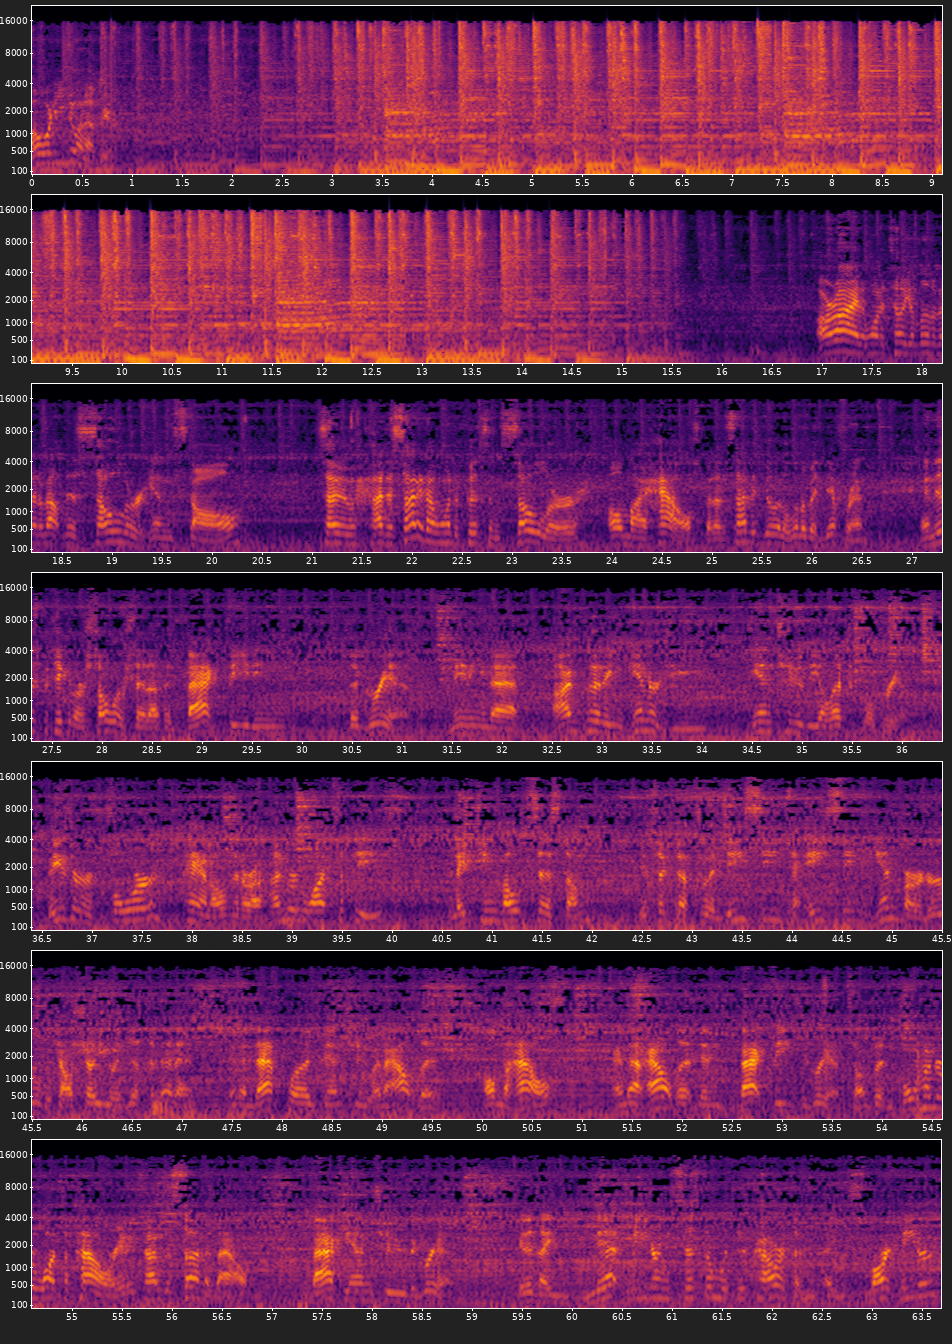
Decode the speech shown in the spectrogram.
Oh, what are you doing up here? All right, I want to tell you a little bit about this solar install. So I decided I wanted to put some solar on my house, but I decided to do it a little bit different. And this particular solar setup is back feeding the grid, meaning that I'm putting energy into the electrical grid. These are four panels that are 100 watts apiece, an 18 volt system. It's hooked up to a DC to AC inverter, which I'll show you in just a minute, and then that plugs into an outlet on the house, and that outlet then back feeds the grid. So I'm putting 400 watts of power anytime the sun is out back into the grid. It is a net metering system with Duke Power. It's a, a smart meter.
